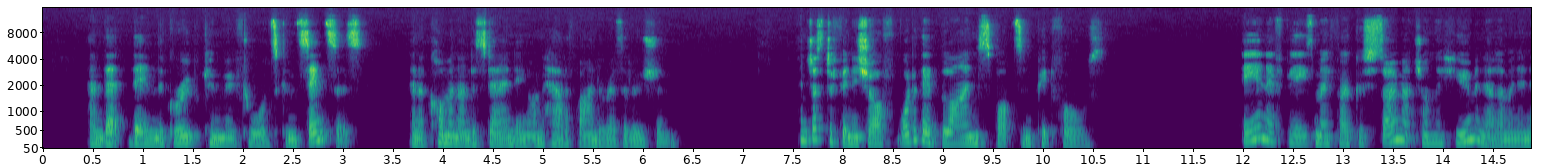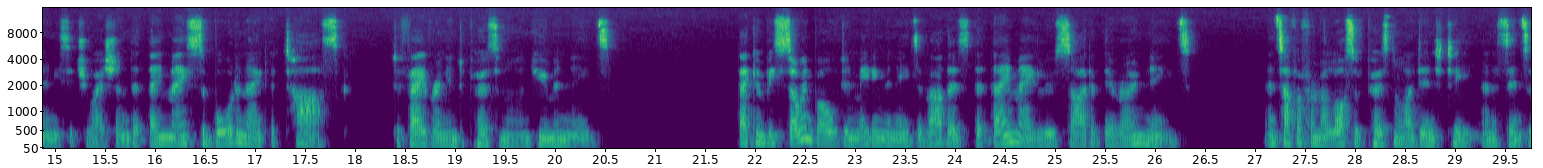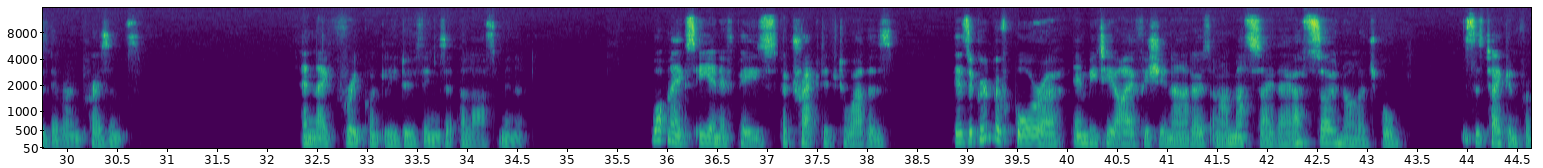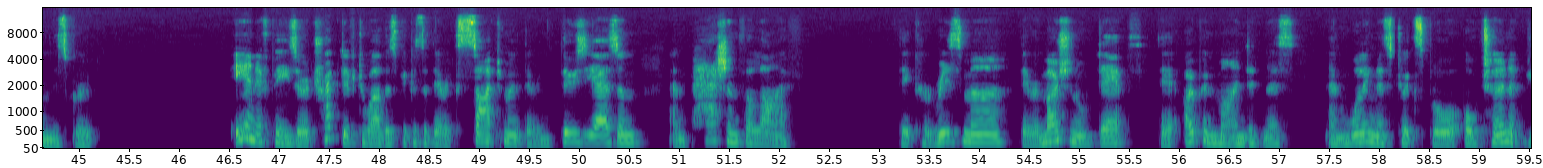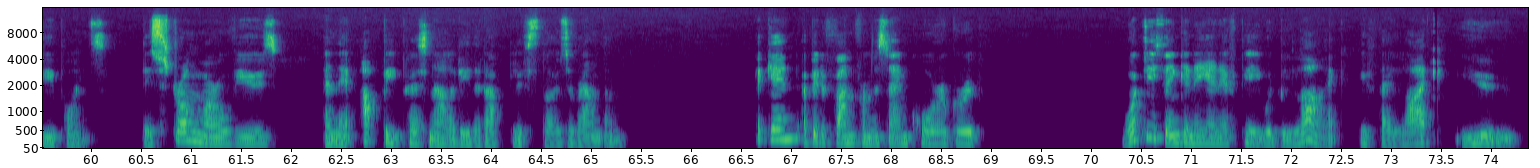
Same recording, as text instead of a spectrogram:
and that then the group can move towards consensus and a common understanding on how to find a resolution. And just to finish off, what are their blind spots and pitfalls? ENFPs may focus so much on the human element in any situation that they may subordinate a task to favouring interpersonal and human needs. They can be so involved in meeting the needs of others that they may lose sight of their own needs and suffer from a loss of personal identity and a sense of their own presence. And they frequently do things at the last minute. What makes ENFPs attractive to others there's a group of Quora MBTI aficionados, and I must say they are so knowledgeable. This is taken from this group. ENFPs are attractive to others because of their excitement, their enthusiasm, and passion for life. Their charisma, their emotional depth, their open mindedness, and willingness to explore alternate viewpoints, their strong moral views, and their upbeat personality that uplifts those around them. Again, a bit of fun from the same Quora group. What do you think an ENFP would be like if they like you?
